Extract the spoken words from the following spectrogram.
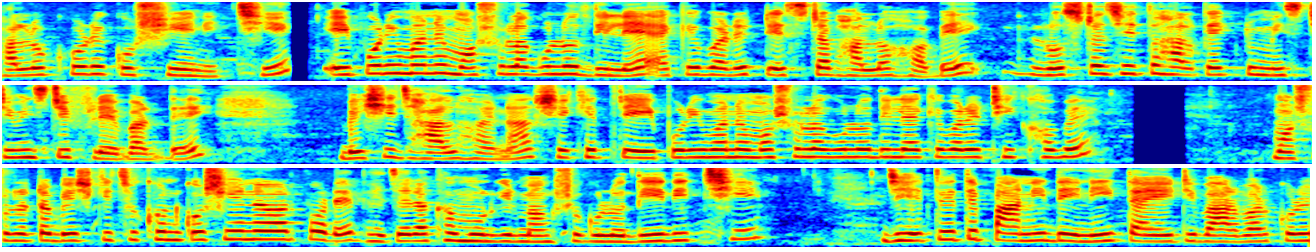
ভালো করে কষিয়ে নিচ্ছি। এই পরিমাণে মশলাগুলো দিলে একেবারে টেস্টটা ভালো হবে। রোস্টটা যেহেতু হালকা একটু মিষ্টি মিষ্টি ফ্লেভার দেয়, বেশি ঝাল হয় না, সেক্ষেত্রে এই পরিমাণে মশলাগুলো দিলে একেবারে ঠিক হবে। মশলাটা বেশ কিছুক্ষণ কষিয়ে নেওয়ার পরে ভেজে রাখা মুরগির মাংসগুলো দিয়ে দিচ্ছি। যেহেতু এতে পানি দেয়নি তাই এটি বারবার করে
